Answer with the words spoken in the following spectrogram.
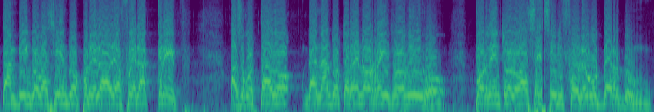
También lo va haciendo por el lado de afuera Crep. A su costado, ganando terreno Rey Rodrigo. Por dentro lo hace Silfo, luego Verdun.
